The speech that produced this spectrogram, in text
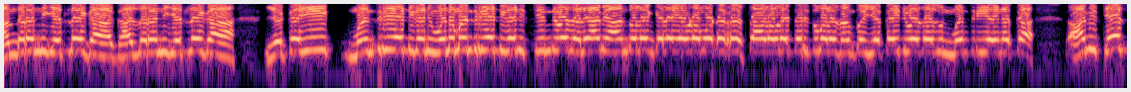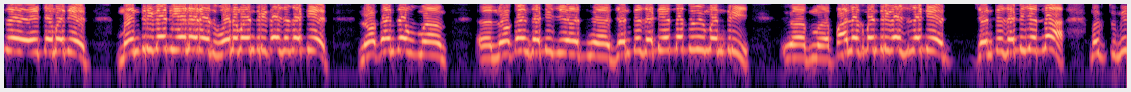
आमदारांनी घेतलंय का खासदारांनी घेतलंय का एकही मंत्री या ठिकाणी वनमंत्री या ठिकाणी तीन दिवस झाले आम्ही आंदोलन केलं एवढा मोठा रस्ता अडवलाय तरी तुम्हाला सांगतो एकही दिवस अजून मंत्री येणार का? आम्ही त्याच याच्यामध्ये आहेत. मंत्री कधी येणार आहेत? वनमंत्री कशासाठी आहेत? लोकांचं लोकांसाठी जनतेसाठी आहेत ना तुम्ही मंत्री? पालकमंत्री कशासाठी आहेत? जनतेसाठीच आहेत ना? मग तुम्ही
